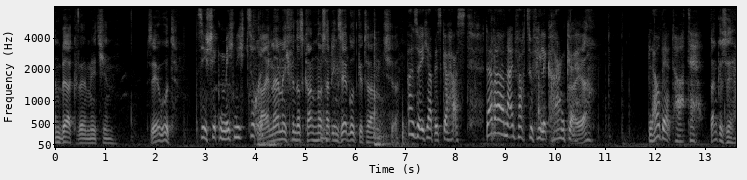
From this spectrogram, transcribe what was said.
Ein Bergquellmädchen. Sehr gut. Sie schicken mich nicht zurück. Nein, Ma'am, ich finde, das Krankenhaus hat Ihnen sehr gut getan. Tja. Also ich habe es gehasst. Da waren einfach zu viele Kranke. Ah ja? Blaubeertorte. Danke sehr.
